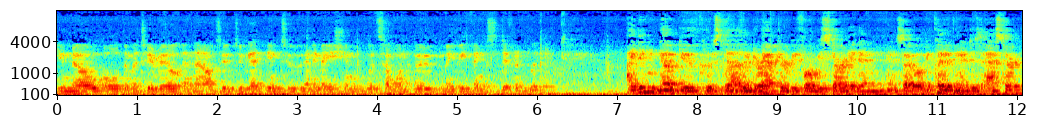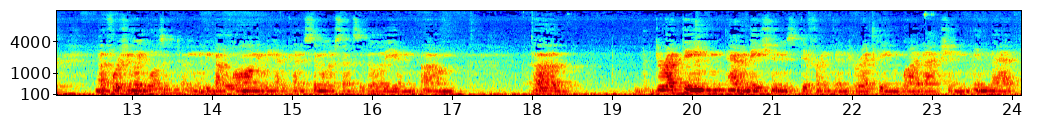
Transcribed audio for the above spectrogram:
you know all the material and now to, to get into animation with someone who maybe thinks differently? I didn't know Duke, who's the other director, before we started, and, and so it could have been a disaster. Uh, fortunately, it wasn't. I mean, we got along and we had a kind of similar sensibility. And um, uh, directing animation is different than directing live action in that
